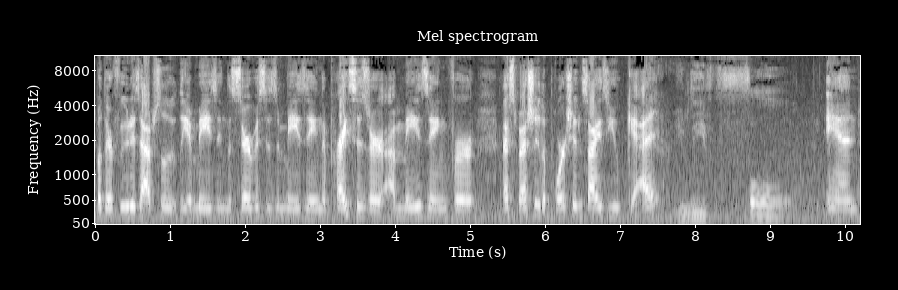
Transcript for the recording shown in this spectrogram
but their food is absolutely amazing. The service is amazing. The prices are amazing for, especially the portion size you get. Yeah, you leave full. and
